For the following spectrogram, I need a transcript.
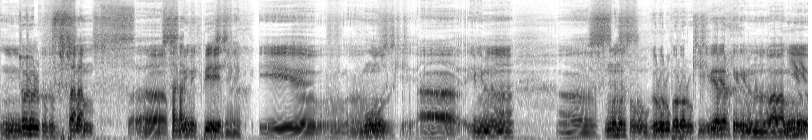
не только в, сам- э, в самих песнях и в, в музыке, а именно э, смысл группы «Руки вверх» именно во мне,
